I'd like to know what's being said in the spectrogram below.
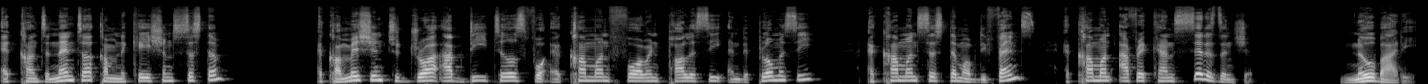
a continental communication system, a commission to draw up details for a common foreign policy and diplomacy, a common system of defense, a common African citizenship. Nobody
